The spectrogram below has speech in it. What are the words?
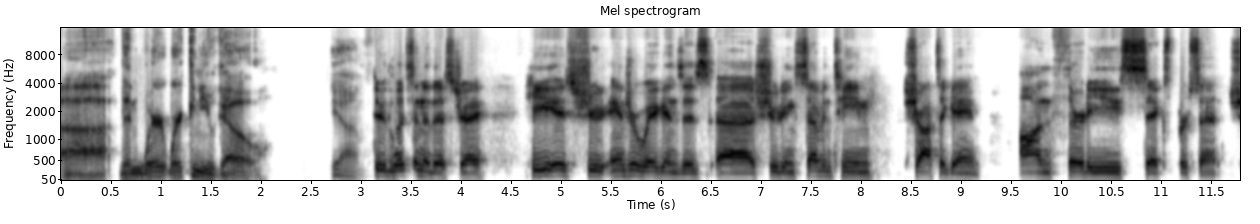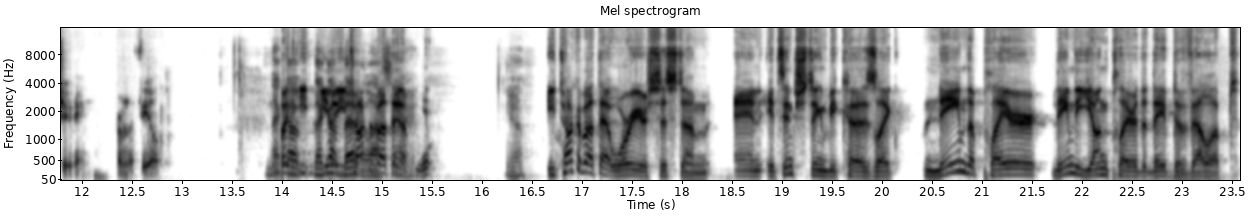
uh, then where where can you go? yeah. Dude, listen to this, Jay. He is shoot. Andrew Wiggins is uh, shooting 17 shots a game on 36% shooting from the field. That But got, you, that you know, you talk about last that. Yeah. You talk about that warrior system, and it's interesting because, like, name the player, name the young player that they've developed,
